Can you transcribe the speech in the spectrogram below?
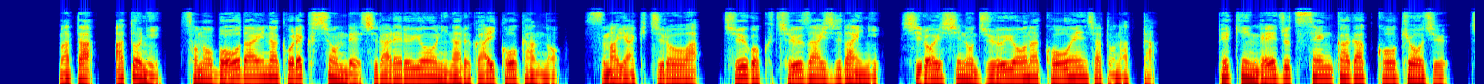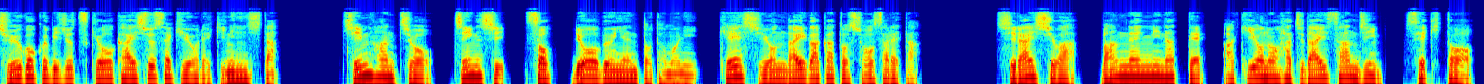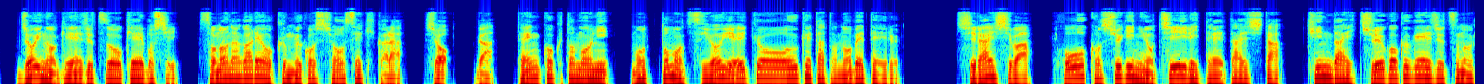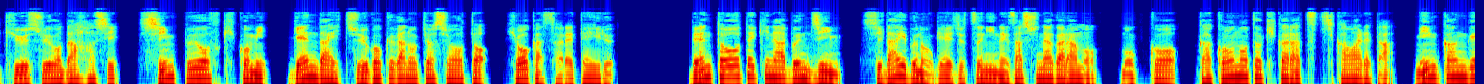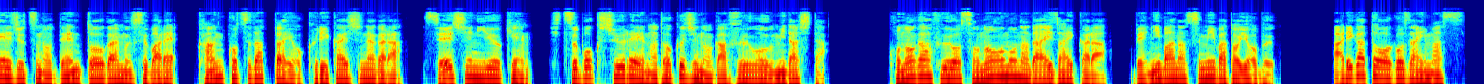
また、後に、その膨大なコレクションで知られるようになる外交官の、須磨弥吉郎は、中国駐在時代に、白石の重要な後援者となった。北京芸術専科学校教授、中国美術協会主席を歴任した。陳半丁、陳師曾、凌文淵と共に、京師四大画家と称された。白石は、晩年になって、清代の八大山人、石濤、徐渭の芸術を敬慕し、その流れを組む呉昌碩から、書、画、篆刻ともに、最も強い影響を受けたと述べている。白石は、法古主義に陥り停滞した近代中国芸術の吸収を打破し、新風を吹き込み、現代中国画の巨匠と評価されている。伝統的な文人、次第部の芸術に根ざしながらも、木工、画工の時から培われた民間芸術の伝統が結ばれ、肝骨脱退を繰り返しながら、精神有権、出木修霊な独自の画風を生み出した。この画風をその主な題材から、紅花墨場と呼ぶ。ありがとうございます。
